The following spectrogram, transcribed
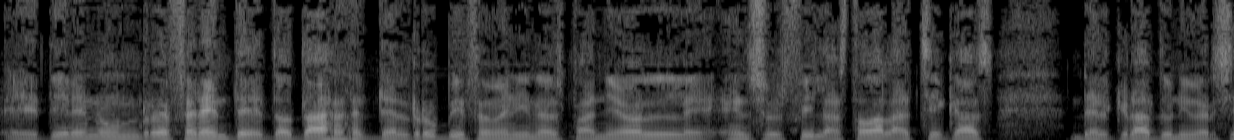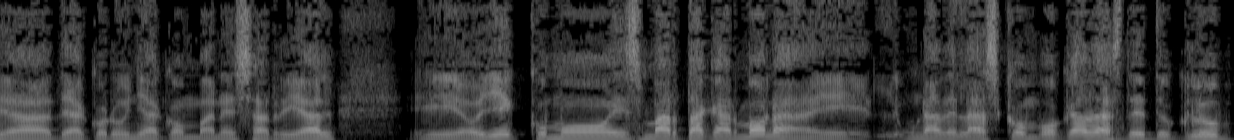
Eh, tienen un referente total del rugby femenino español eh, en sus filas, todas las chicas del CRAT Universidad de A Coruña con Vanessa Rial. Eh, oye, ¿cómo es Marta Carmona, una de las convocadas de tu club?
